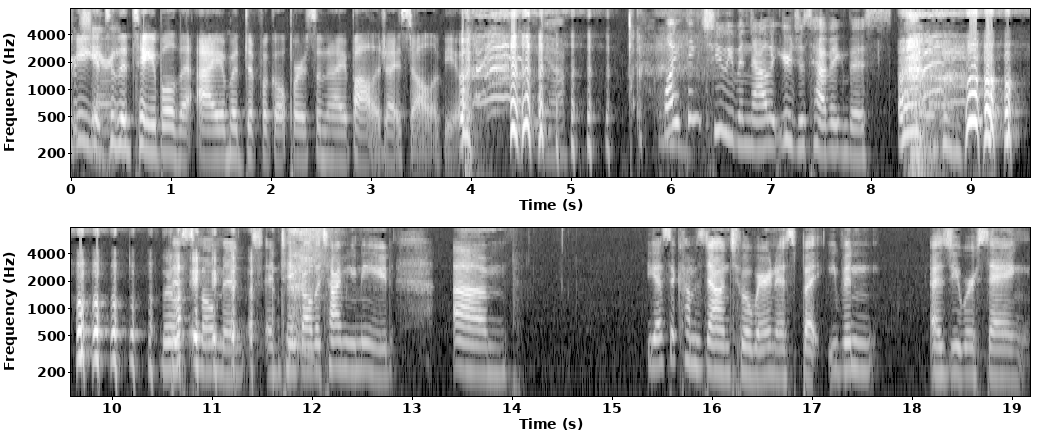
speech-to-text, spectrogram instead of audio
bringing it to the table that I am a difficult person, and I apologize to all of you. yeah. Well, I think too, even now that you're just having this this moment and take all the time you need. Um, yes, it comes down to awareness, but even as you were saying,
